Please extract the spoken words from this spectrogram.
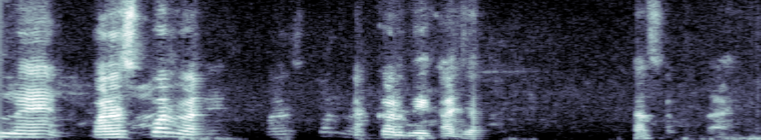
में परस्पर परस्पर रखकर देखा जा सकता है।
